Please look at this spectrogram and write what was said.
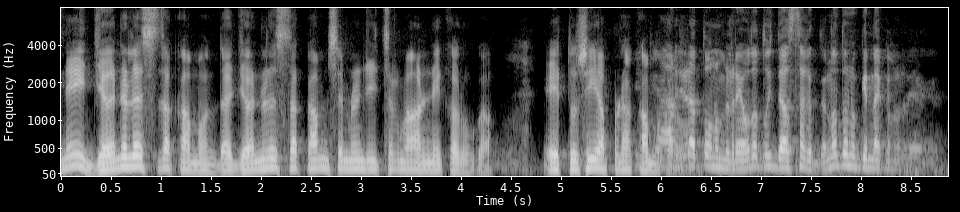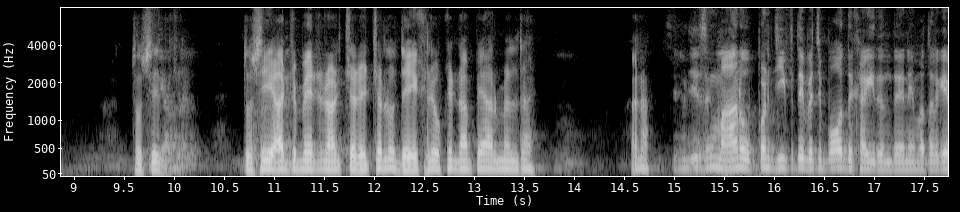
ਨਹੀਂ ਜਰਨਲਿਸਟ ਦਾ ਕੰਮ ਹੁੰਦਾ ਜਰਨਲਿਸਟ ਦਾ ਕੰਮ ਸਿਮਰਨਜੀਤ ਸਿੰਘ ਮਾਨ ਨਹੀਂ ਕਰੂਗਾ। ਇਹ ਤੁਸੀਂ ਆਪਣਾ ਕੰਮ ਕਰੋ। ਜਿਹੜਾ ਤੁਹਾਨੂੰ ਮਿਲ ਰਿਹਾ ਉਹ ਤਾਂ ਤੁਸੀਂ ਦੱਸ ਸਕਦੇ ਹੋ ਨਾ ਤੁਹਾਨੂੰ ਕਿੰਨਾ ਕੁ ਮਿਲ ਰਿਹਾ ਤੁਸੀਂ ਤੁਸੀਂ ਅੱਜ ਮੇਰੇ ਨਾਲ ਚਲੇ ਚਲੋ ਦੇਖ ਲਿਓ ਕਿੰਨਾ ਪਿਆਰ ਮਿਲਦਾ ਹੈ। ਹੈਨਾ? ਸਿਮਰਜੀਤ ਸਿੰਘ ਮਾਨ ਓਪਨ ਜੀਪ ਦੇ ਵਿੱਚ ਬਹੁਤ ਦਿਖਾਈ ਦਿੰਦੇ ਨੇ ਮਤਲਬ ਕਿ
